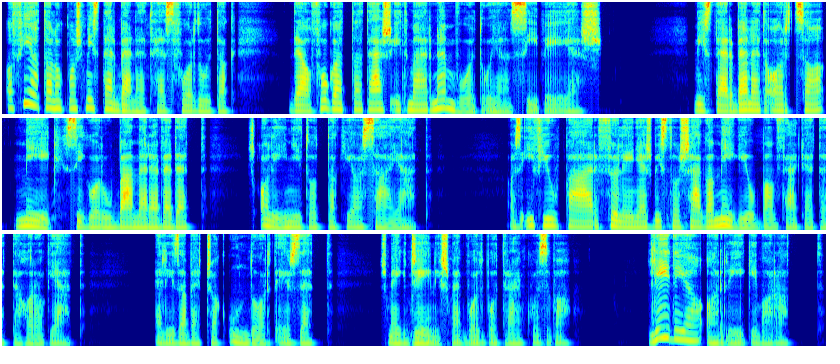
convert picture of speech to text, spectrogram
A fiatalok most Mr. Bennethez fordultak, de a fogadtatás itt már nem volt olyan szívélyes. Mr. Bennet arca még szigorúbbá merevedett, s alig nyitotta ki a száját. Az ifjú pár fölényes biztonsága még jobban felkeltette haragját. Elizabeth csak undort érzett, s még Jane is meg volt botránkozva. Lídia a régi maradt.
